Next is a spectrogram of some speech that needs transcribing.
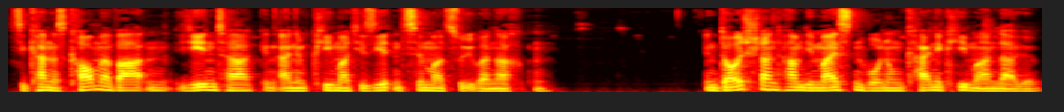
Sie kann es kaum erwarten, jeden Tag in einem klimatisierten Zimmer zu übernachten. In Deutschland haben die meisten Wohnungen keine Klimaanlage.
